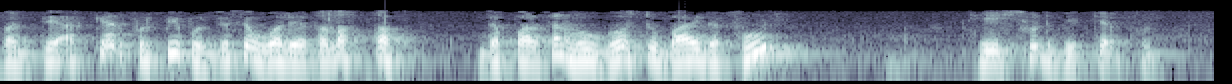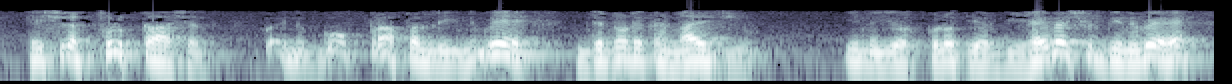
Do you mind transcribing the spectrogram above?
But they are careful people. They say, وَلْيَتَلَطَّفْ The person who goes to buy the food, he should be careful. He should have full caution. You know, go properly in a way they don't recognize you. You know, your clothes, your behavior should be in a way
